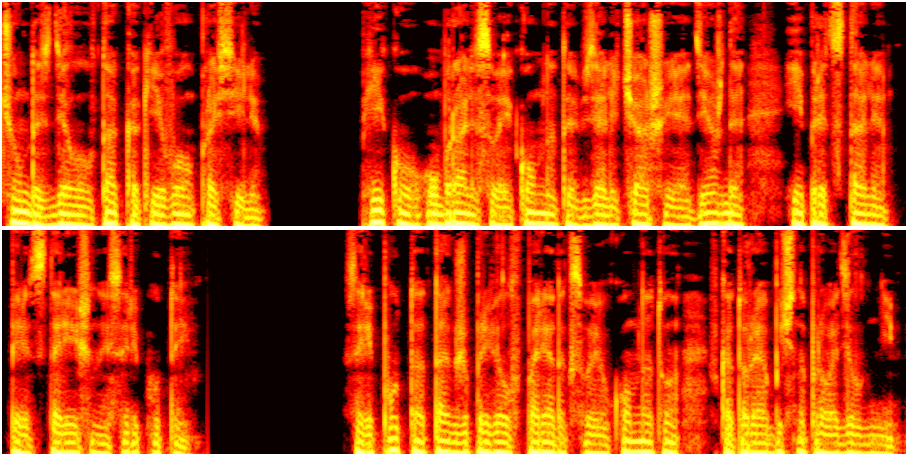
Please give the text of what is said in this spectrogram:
Чунда сделал так, как его просили. Бхикку убрали свои комнаты, взяли чаши и одежды и предстали перед старейшиной Сарипуттой. Сарипутта также привел в порядок свою комнату, в которой обычно проводил дни.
